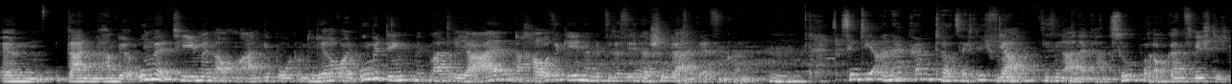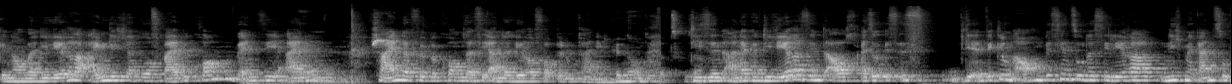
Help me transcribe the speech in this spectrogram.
Ähm, dann haben wir Umweltthemen auch im Angebot und die Lehrer wollen unbedingt mit Material nach Hause gehen, damit sie das in der Schule einsetzen können. Mhm. Sind die anerkannt tatsächlich? ja, die sind anerkannt. Super. Auch ganz wichtig, genau, weil die Lehrer eigentlich ja nur frei bekommen, wenn sie einen Schein dafür bekommen, dass sie an der Lehrerfortbildung teilnehmen. Genau. Die sind anerkannt. Die Lehrer sind auch, also es ist die Entwicklung auch ein bisschen so, dass die Lehrer nicht mehr ganz so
